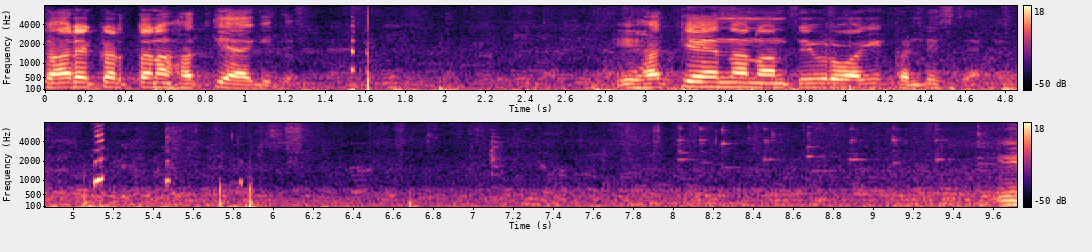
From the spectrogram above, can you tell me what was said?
ಕಾರ್ಯಕರ್ತನ ಹತ್ಯೆ ಆಗಿದೆ ಈ ಹತ್ಯೆಯನ್ನು ನಾನು ತೀವ್ರವಾಗಿ ಖಂಡಿಸ್ತೇನೆ. ಈ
